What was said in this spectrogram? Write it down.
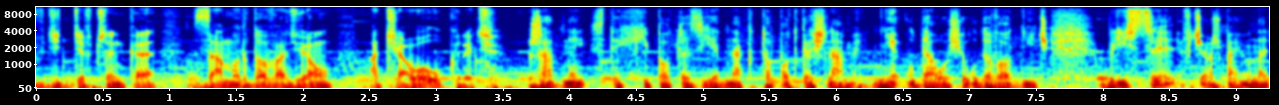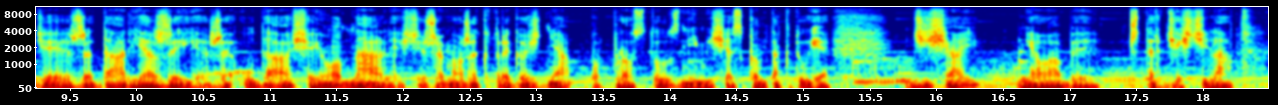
skrzywdzić dziewczynkę, zamordować ją, a ciało ukryć. Żadnej z tych hipotez jednak, to podkreślamy, nie udało się udowodnić. Bliscy wciąż mają nadzieję, że Daria żyje, że uda się ją odnaleźć, że może któregoś dnia po prostu z nimi się skontaktuje. Dzisiaj miałaby 40 lat.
